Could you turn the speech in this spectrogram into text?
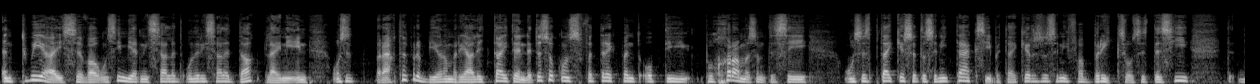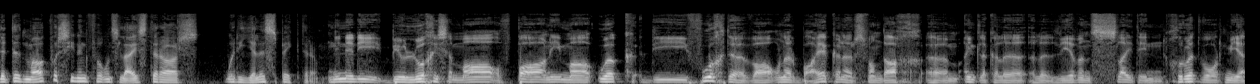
in twee huise waar ons nie meer in dieselfde onder dieselfde dak bly nie en ons het regtig probeer om realiteite en dit is ook ons vertrekpunt op die program is om te sê ons is baie keer sit ons in die taxi, baie keer is ons in die fabriek. So ons is dis hier dit dit maak voorsiening vir ons luisteraars oor die hele spektrum. Nie net die biologiese ma of pa nie, maar ook die voogte waaronder baie kinders vandag ehm um, eintlik hulle hulle lewens sluit en groot word mee.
